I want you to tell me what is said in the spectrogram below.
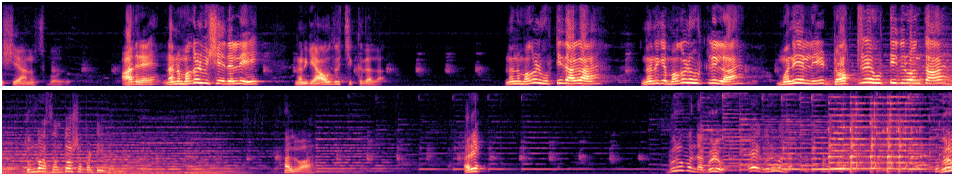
ವಿಷಯ ಅನಿಸ್ಬೋದು. ಆದರೆ ನನ್ನ ಮಗಳ ವಿಷಯದಲ್ಲಿ ನನಗೆ ಯಾವುದೂ ಚಿಕ್ಕದಲ್ಲ. ನನ್ನ ಮಗಳು ಹುಟ್ಟಿದಾಗ ನನಗೆ ಮಗಳು ಹುಟ್ಟಲಿಲ್ಲ ಮನೆಯಲ್ಲಿ ಡಾಕ್ಟ್ರೇ ಹುಟ್ಟಿದ್ರು ಅಂತ ತುಂಬ ಸಂತೋಷ ಪಟ್ಟಿದ್ದೆ ಅಲ್ವಾ? ಅರೆ ಗುರು ಬಂದ ಗುರು. ಏ ಗುರು ಬಂದ. ಗುರು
